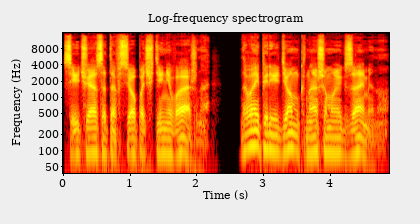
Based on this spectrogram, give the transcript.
сейчас это все почти не важно. Давай перейдем к нашему экзамену».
